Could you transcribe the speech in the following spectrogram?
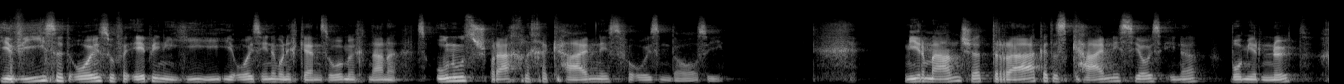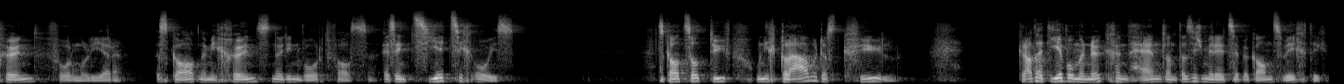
die weisen uns auf eine Ebene hin, in uns hinein, die ich gerne so möchte nennen, das unaussprechliche Geheimnis von unserem Dasein. Wir Menschen tragen das Geheimnis in uns inne, wo wir nicht formulieren können. Es geht nicht, wir können es nicht in Wort fassen. Es entzieht sich uns. Es geht so tief. Und ich glaube, dass das Gefühl, gerade die, die wir nicht handeln können, das ist mir jetzt eben ganz wichtig,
